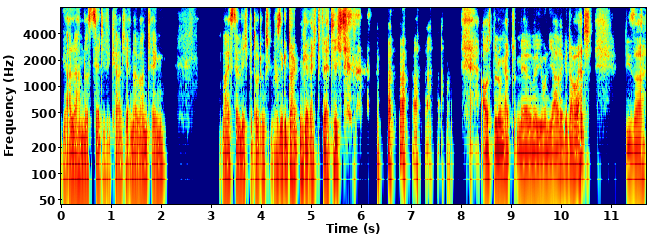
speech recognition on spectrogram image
wir alle haben das Zertifikat hier an der Wand hängen. Meisterlich bedeutungslose Gedanken gerechtfertigt. Ausbildung hat mehrere Millionen Jahre gedauert. Dieser,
